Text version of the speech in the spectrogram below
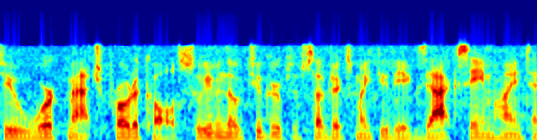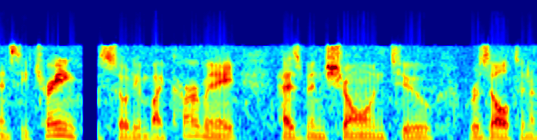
do work match protocols. So even though two groups of subjects might do the exact same high intensity training, sodium bicarbonate has been shown to result in a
